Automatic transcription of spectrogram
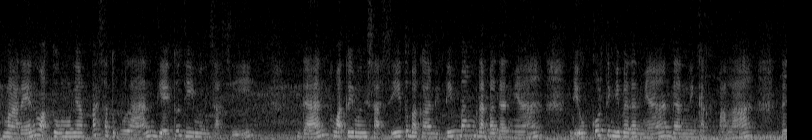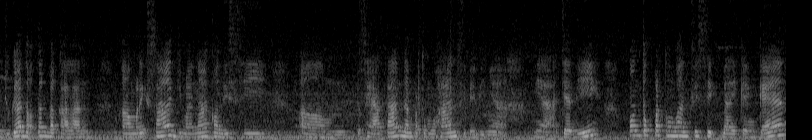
kemarin waktu umurnya pas satu bulan dia itu diimunisasi. Dan waktu imunisasi itu bakalan ditimbang berat badannya diukur tinggi badannya dan lingkar kepala. Dan juga dokter bakalan uh, meriksa gimana kondisi um, kesehatan dan pertumbuhan si babynya. Ya jadi untuk pertumbuhan fisik bayi Kenken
